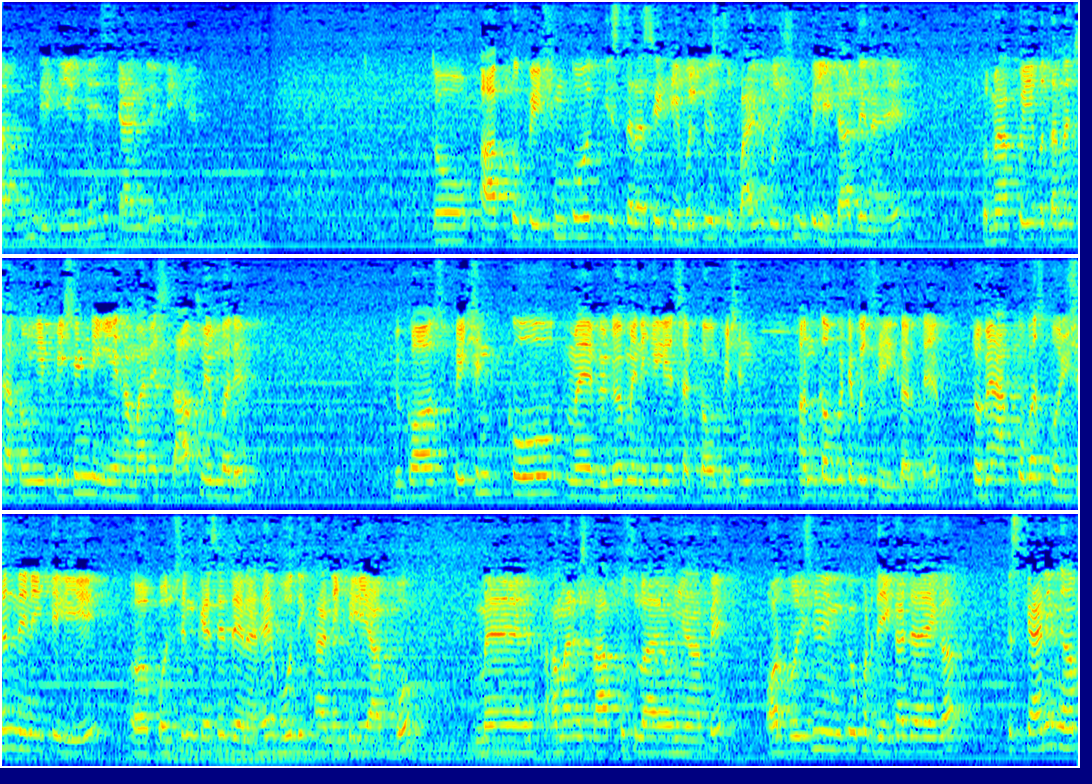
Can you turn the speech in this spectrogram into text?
आज हम डिटेल में स्कैन देखेंगे तो आपको पेशेंट को इस तरह से टेबल पे सुपाइन पोजीशन पे लिटा देना है तो मैं आपको ये बताना चाहता हूँ, ये पेशेंट नहीं है, हमारे स्टाफ मेंबर है। बिकॉज़ पेशेंट को मैं वीडियो में नहीं ले सकता हूँ पेशेंट अनकंफर्टेबल फील करते हैं। तो मैं आपको बस पोजीशन देने के लिए पोजीशन कैसे देना है, वो दिखाने के लिए आपको मैं हमारे स्टाफ को सुलाया हूँ यहाँ पे। और पोजीशन इनके ऊपर देखा जाएगा। स्कैनिंग हम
